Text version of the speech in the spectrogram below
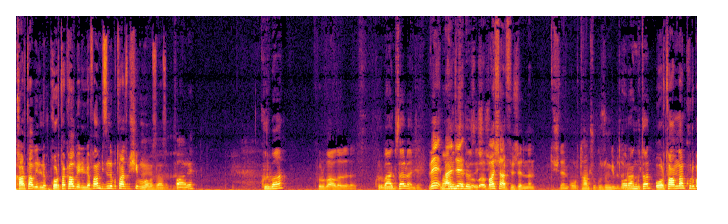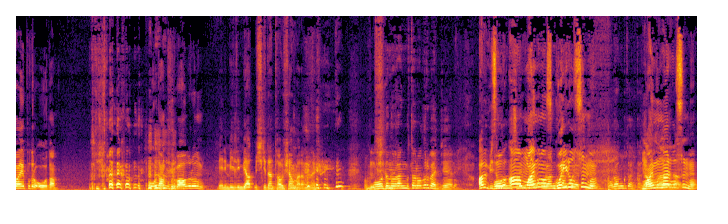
kartal belirliyor, portakal belirliyor falan. Bizim de bu tarz bir şey bulmamız lazım. Fare. Kurbağa. Kurbağa olabilir. evet. Kurbağa güzel bence. Ve Mahallemize bence de özdeşleşiyor. baş harfi üzerinden düşünelim. Ortam çok uzun gibi duruyor. Orangutan. Ortağımdan kurbağa yapılır O'dan. O'dan kurbağa olur oğlum. Benim bildiğim bir 62'den tavşan var ama. Onun Oradan orangutan olur bence yani. Abi bizim Onun bu içine aa bir tane maymun olsun, orangutan goril koyarsın olsun mu? Orangutan kanka. Ya, Maymunlar olabilir olsun mu?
